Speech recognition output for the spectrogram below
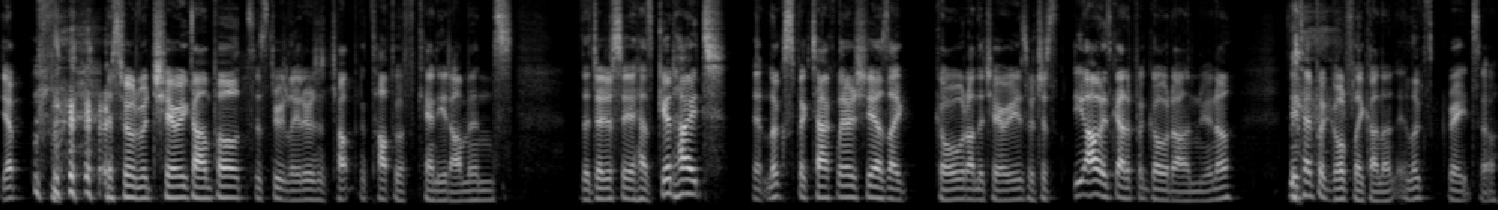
Yep. it's filled with cherry compote. It's three layers and top, topped with candied almonds. The judges say it has good height. It looks spectacular. She has like gold on the cherries, which is you always got to put gold on, you know. Anytime put gold flake on it, it looks great. So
